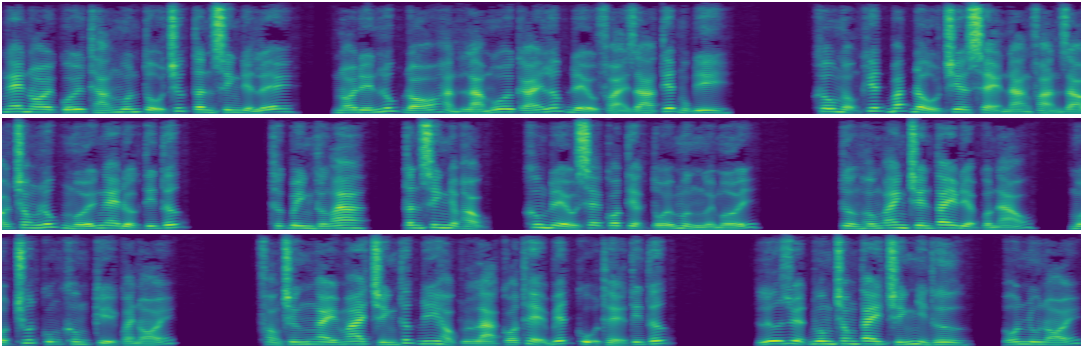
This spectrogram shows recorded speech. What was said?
Nghe nói cuối tháng muốn tổ chức tân sinh điển lễ, nói đến lúc đó hẳn là mỗi cái lớp đều phải ra tiết mục đi. Khâu Mộng Khiết bắt đầu chia sẻ nàng phản giáo trong lúc mới nghe được tin tức. Thực bình thường A, tân sinh nhập học, không đều sẽ có tiệc tối mừng người mới. Tưởng Hồng Anh trên tay điệp quần áo, một chút cũng không kỳ quái nói. Phòng chứng ngày mai chính thức đi học là có thể biết cụ thể tin tức. Lữ Duyệt buông trong tay chính nhìn thư, ôn nhu nói.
